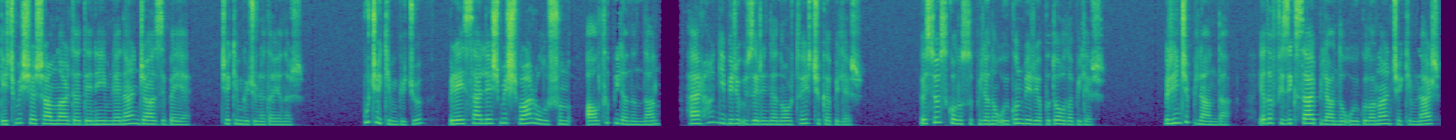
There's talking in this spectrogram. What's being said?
geçmiş yaşamlarda deneyimlenen cazibeye, çekim gücüne dayanır. Bu çekim gücü bireyselleşmiş varoluşun altı planından herhangi biri üzerinden ortaya çıkabilir ve söz konusu plana uygun bir yapıda olabilir. Birinci planda ya da fiziksel planda uygulanan çekimler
